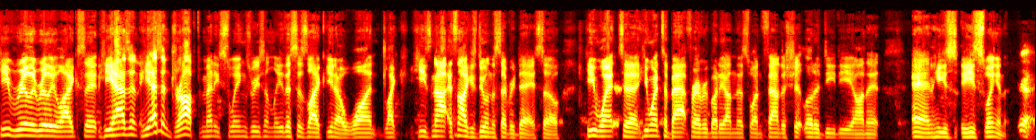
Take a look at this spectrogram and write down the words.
He really really likes it. He hasn't he hasn't dropped many swings recently. This is like you know one like he's not. It's not like he's doing this every day. So he went to he went to bat for everybody on this one. Found a shitload of DD on it, and he's he's swinging it. Yeah,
